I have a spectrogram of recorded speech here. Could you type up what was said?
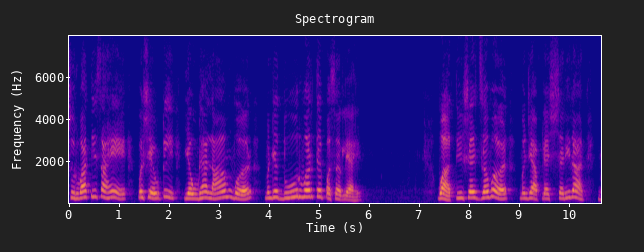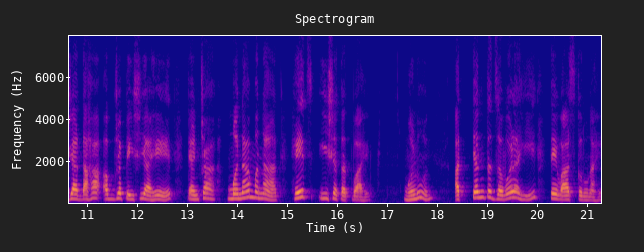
सुरुवातीस आहे व शेवटी एवढ्या लांबवर म्हणजे दूरवर ते पसरले आहे. व अतिशय जवळ म्हणजे आपल्या शरीरात ज्या दहा अब्ज पेशी आहेत त्यांच्या मनामनात हेच ईशतत्व आहे. म्हणून अत्यंत जवळही ते वास करून आहे.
